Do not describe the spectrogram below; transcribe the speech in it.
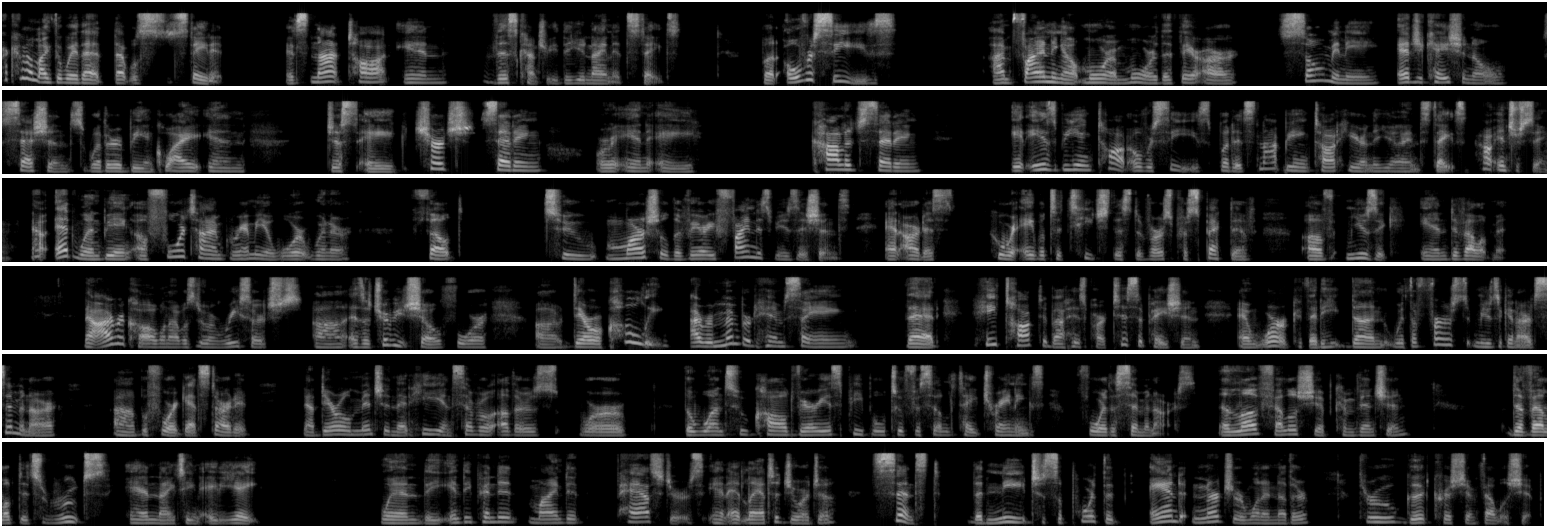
I kind of like the way that that was stated. It's not taught in this country, the United States, but overseas, I'm finding out more and more that there are so many educational sessions, whether it be in quiet in just a church setting or in a college setting it is being taught overseas, but it's not being taught here in the United States. How interesting. Now, Edwin, being a four time Grammy Award winner, felt to marshal the very finest musicians and artists who were able to teach this diverse perspective of music in development. Now, I recall when I was doing research uh, as a tribute show for uh, Daryl Coley, I remembered him saying that he talked about his participation and work that he'd done with the first music and arts seminar uh, before it got started. Now, Daryl mentioned that he and several others were the ones who called various people to facilitate trainings for the seminars. The Love Fellowship Convention developed its roots in 1988 when the independent minded pastors in Atlanta, Georgia, sensed the need to support the and nurture one another through good Christian fellowship.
